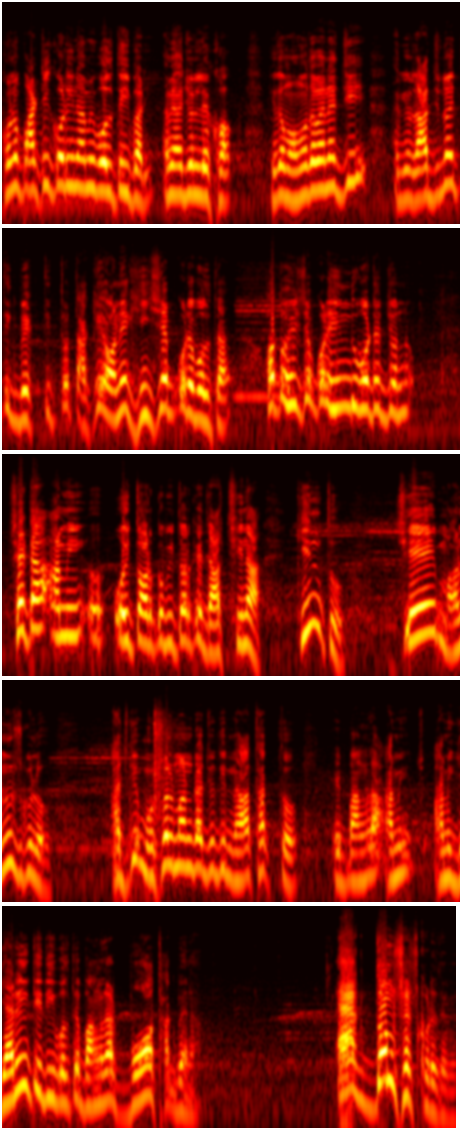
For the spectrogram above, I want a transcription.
কোনো পার্টি করি না, আমি বলতেই পারি। আমি একজন লেখক। কিন্তু মমতা ব্যানার্জি একজন রাজনৈতিক ব্যক্তিত্ব, তাকে অনেক হিসেব করে বলতে হয়। হয়তো হিসেব করে হিন্দু ভোটের জন্য। সেটা আমি ওই তর্ক বিতর্কে যাচ্ছি না। কিন্তু যে মানুষগুলো, আজকে মুসলমানরা যদি না থাকতো, এই বাংলা আমি আমি গ্যারেন্টি দিই বলতে বাংলার ব থাকবে না। একদম শেষ করে দেবে।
